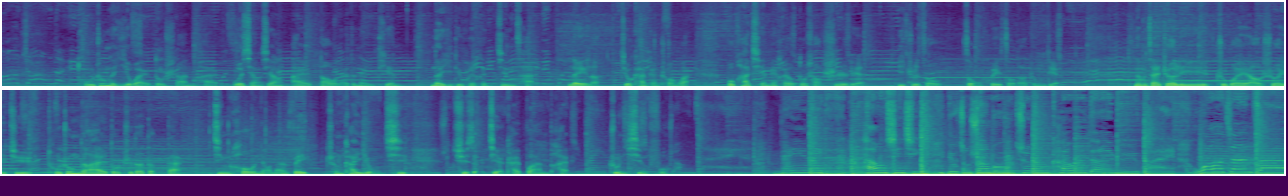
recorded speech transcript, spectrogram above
途中的意外都是安排。我想象爱到来的那一天，那一定会很精彩。累了就看看窗外，不怕前面还有多少试炼，一直走，总会走到终点。”那么在这里，主播也要说一句：途中的爱都值得等待。静候鸟南飞，撑开勇气，去解开不安排。祝你幸福。好心情，有种说不出口的愉快。我站在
